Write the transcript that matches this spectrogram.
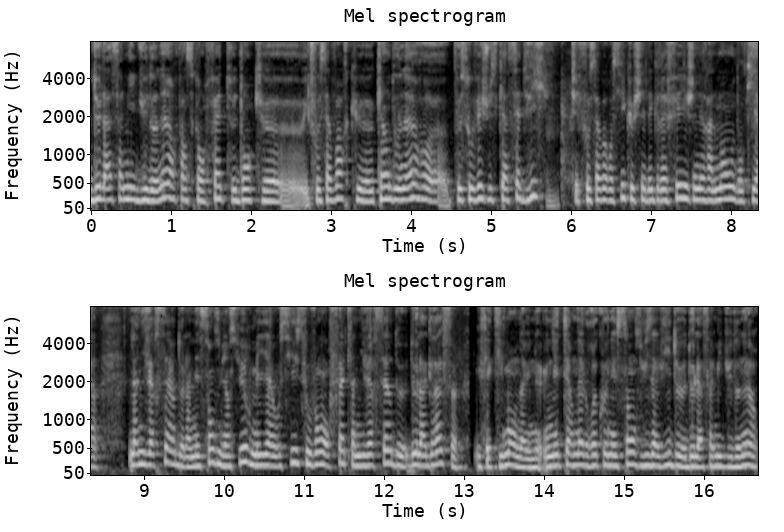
de la famille du donneur, parce qu'en fait, donc, euh, il faut savoir que qu'un donneur euh, peut sauver jusqu'à sept vies. Mm. Il faut savoir aussi que chez les greffés, généralement, donc il y a l'anniversaire de la naissance, bien sûr, mais il y a aussi souvent, en fait, l'anniversaire de, de la greffe. Effectivement, on a une, une éternelle reconnaissance vis-à-vis de, de la famille du donneur.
